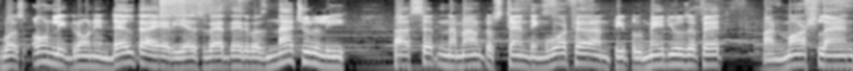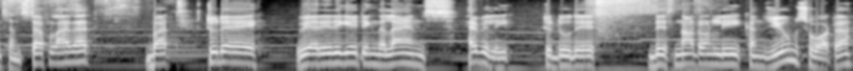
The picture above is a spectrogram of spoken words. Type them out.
was only grown in delta areas where there was naturally a certain amount of standing water and people made use of it, on marshlands and stuff like that. But today, we are irrigating the lands heavily to do this. This not only consumes water,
